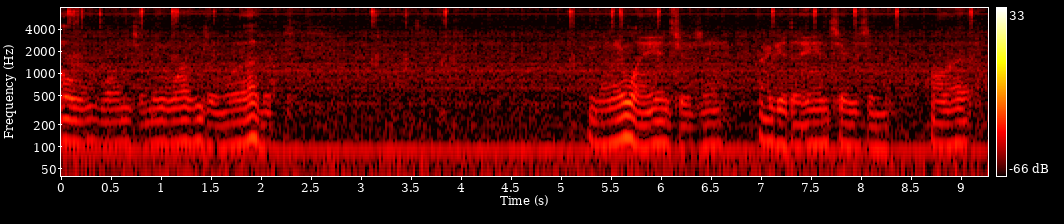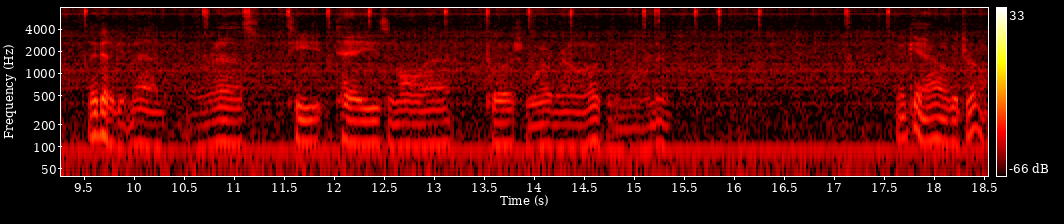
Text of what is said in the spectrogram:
old ones or new ones or whatever. You know, they want answers. They, I get the answers and all that. They gotta get mad. Arrest, t- tase, and all that. Push, whatever, however, you know, do. They can't have control.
